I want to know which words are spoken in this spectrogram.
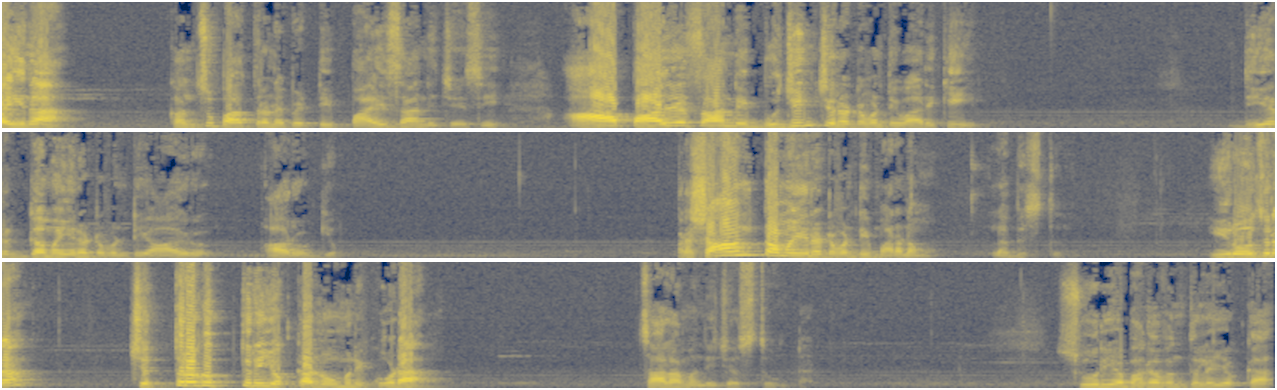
పైన కంచు పాత్రను పెట్టి పాయసాన్ని చేసి ఆ పాయసాన్ని భుజించినటువంటి వారికి దీర్ఘమైనటువంటి ఆరో ఆరోగ్యం. ప్రశాంతమైనటువంటి మరణం లభిస్తుంది. ఈ రోజున చిత్రగుప్తుని యొక్క నోముని కూడా చాలామంది చేస్తూ ఉంటారు. సూర్య భగవంతుల యొక్క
